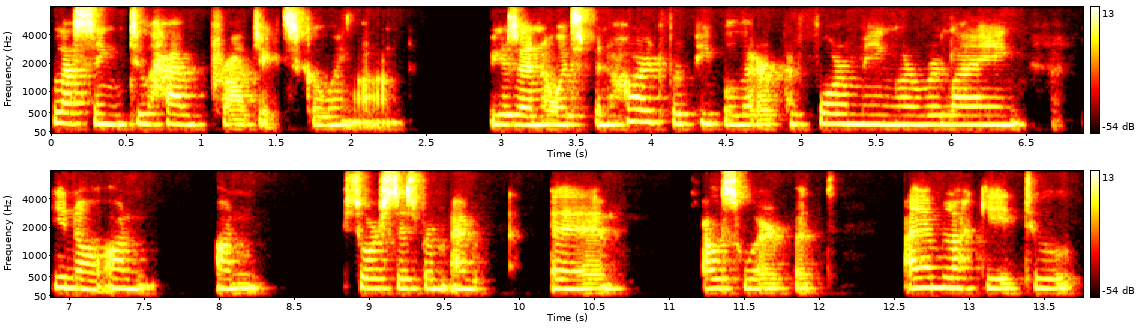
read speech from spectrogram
blessing to have projects going on because I know it's been hard for people that are performing or relying, you know, on on sources from uh, elsewhere. But I am lucky to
